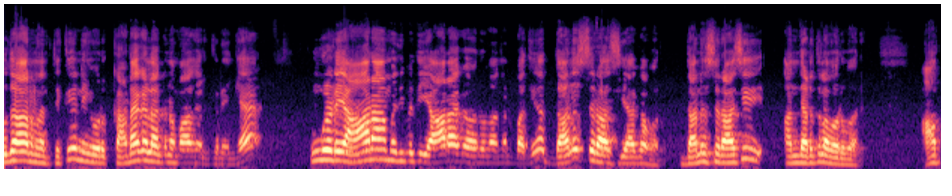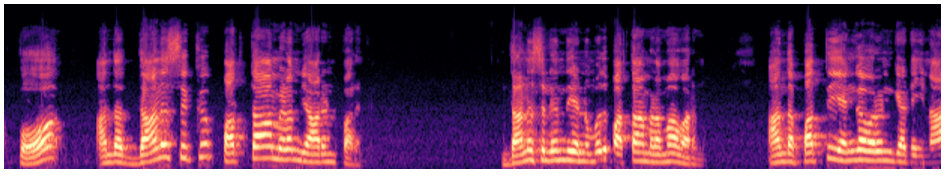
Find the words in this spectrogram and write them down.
உதாரணத்துக்கு நீங்க ஒரு கடக லக்னமாக இருக்கிறீங்க. உங்களுடைய ஆறாம் அதிபதி யாராக வருவாங்கன்னு பாத்தீங்கன்னா தனுசு ராசியாக வரும். தனுசு ராசி அந்த இடத்துல வருவார். அப்போ அந்த தனுசுக்கு பத்தாம் இடம் யாருன்னு பாருங்க. தனுசுல இருந்து எண்ணும்போது பத்தாம் இடமா வரணும். அந்த பத்து எங்க வரும்னு கேட்டீங்கன்னா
